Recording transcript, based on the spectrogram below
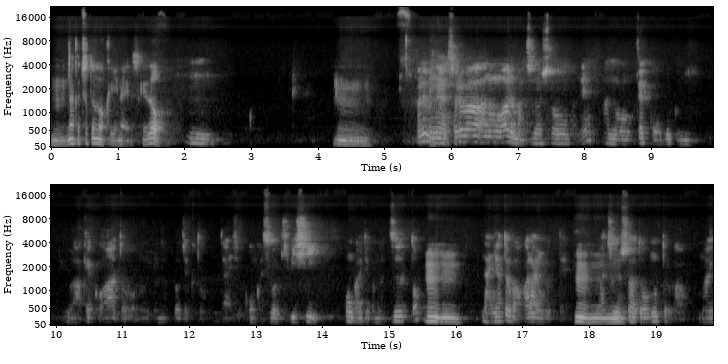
うん、なんかちょっとうまく言えないですけど、うん。うん、あでもねそれはあのある町の人がねあの結構僕には結構アートのいろんなプロジェクトに対して今回すごい厳しい今回というかまあずっと何やってるかわからんよってうんうんうん。町の人はどう思ってるかお前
